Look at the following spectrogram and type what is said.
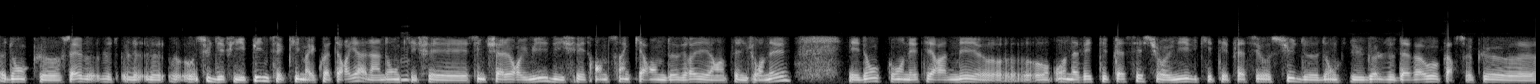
Donc, euh, vous savez, le, au sud des Philippines, c'est le climat équatorial, hein, donc mm. il fait, c'est une chaleur humide, il fait 35-40 degrés en pleine journée, et donc on était ramené, euh, on avait été placé sur une île qui était placée au sud donc du golfe de Davao parce que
